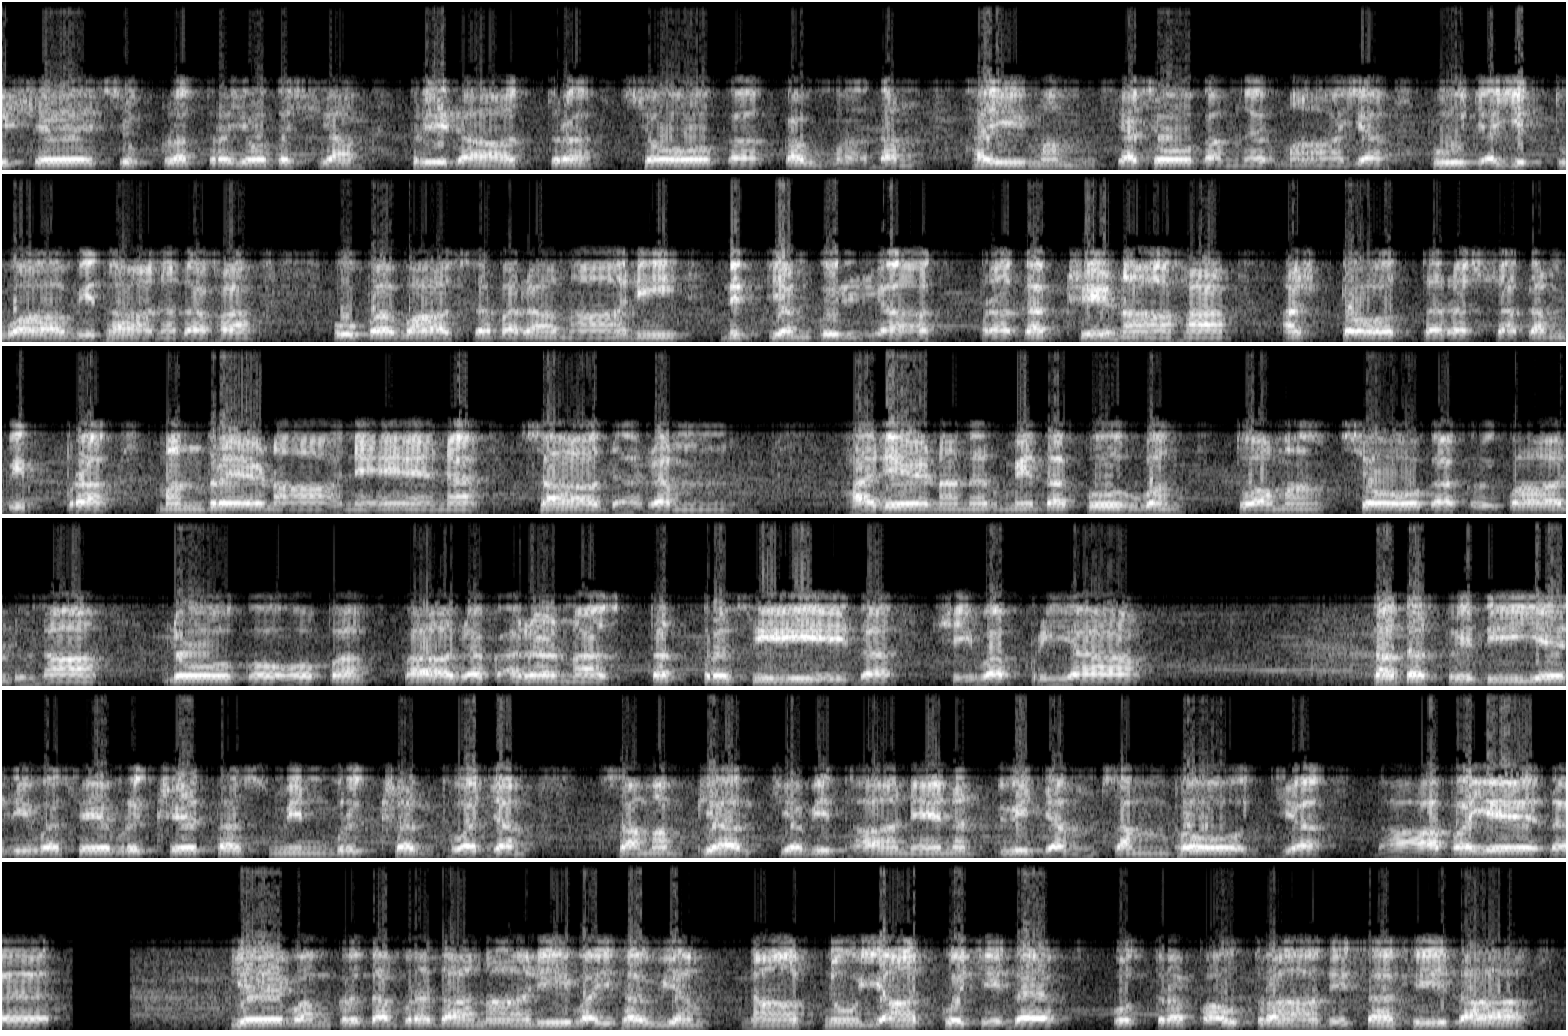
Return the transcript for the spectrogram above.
इषे शुक्लत्रयोदश्यां त्रिरात्रशोककव्रतं हैमं ह्यशोकं निर्माय पूजयित्वा विधानदः उपवासपरनारी नित्यं कुर्यात् प्रदक्षिणाः। अष्टोत्तरशतं विप्रमन्त्रेणानेन सादरम्। हरेण निर्मितपूर्वं त्वमशोककृपालुना लोकोपकारकरणस्तत्प्रसीद शिवप्रिया ततस्तृतीये दिवसे वृक्षे तस्मिन् वृक्षध्वजं समभ्यर्च्य विधानेन द्विजं सम्भोज्य दापयेत्। एवं कृतव्रता नारी वैधव्यं नाप्नुयात् क्वचिद पुत्रपौत्रादिसहिता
